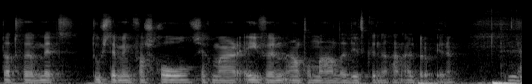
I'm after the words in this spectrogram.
Dat we met toestemming van school, zeg maar, even een aantal maanden dit kunnen gaan uitproberen. Ja.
